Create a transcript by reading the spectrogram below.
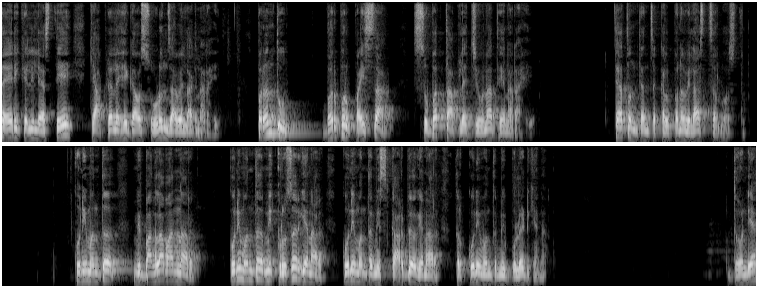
तयारी केलेली असते की आपल्याला हे गाव सोडून जावे लागणार आहे. परंतु भरपूर पैसा सुबत्ता आपल्या जीवनात येणार आहे. त्यातून त्यांचा कल्पनाविलास चालू असतो. कोणी म्हणतं मी बांगला बांधणार. कोणी म्हणतं मी क्रुझर घेणार. कोणी म्हणतं मी स्कॉर्पिओ घेणार. तर कोणी म्हणतं मी बुलेट घेणार. धोंड्या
